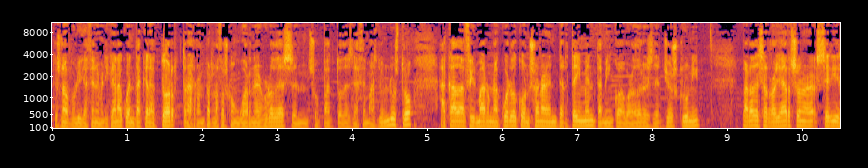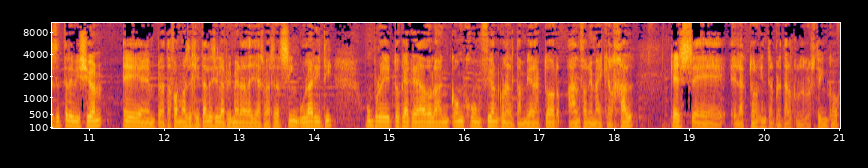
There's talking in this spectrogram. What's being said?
que es una publicación americana, cuenta que el actor, tras romper lazos con Warner Brothers en su pacto desde hace más de un lustro, acaba de firmar un acuerdo con Sonar Entertainment, también colaboradores de Josh Clooney, para desarrollar Sonar series de televisión eh, en plataformas digitales y la primera de ellas va a ser Singularity, un proyecto que ha creado en conjunción con el también actor Anthony Michael Hall, que es eh, el actor que interpreta el Club de los Cinco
